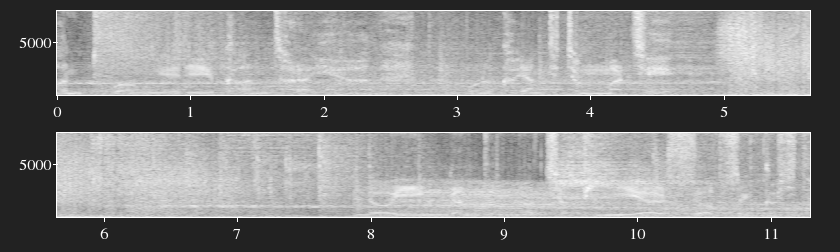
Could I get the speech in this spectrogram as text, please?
한투왕 웨디 칸타라이어 카양티탕 마티 너희 인간들은 어차피 이해할 수 없을 것이다.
